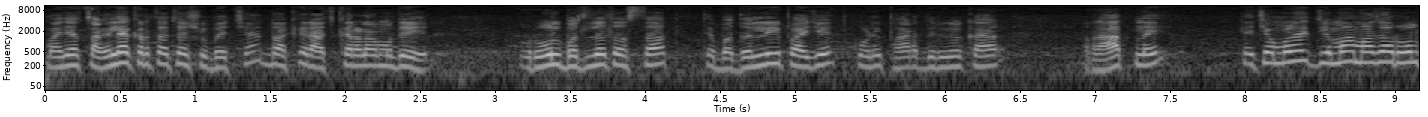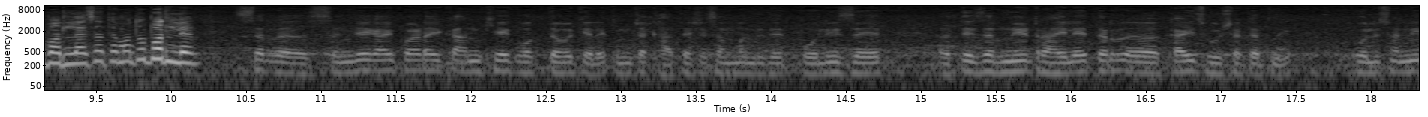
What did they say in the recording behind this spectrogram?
माझ्या चांगल्या करताच्या शुभेच्छा आहेत. बाकी राजकारणामध्ये रोल बदलत असतात ते बदललेही पाहिजेत. कोणी फार दीर्घकाळ राहत नाही. त्याच्यामुळे जेव्हा माझा रोल बदलायचा तेव्हा तो बदलेल. सर संजय गायकवाड एक आणखी एक वक्तव्य केले तुमच्या खात्याशी संबंधित आहेत पोलीस आहेत. ते जर नीट राहिले तर काहीच होऊ शकत नाही. पोलिसांनी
